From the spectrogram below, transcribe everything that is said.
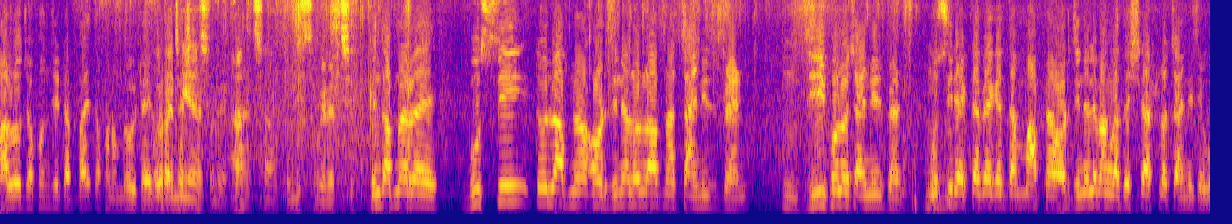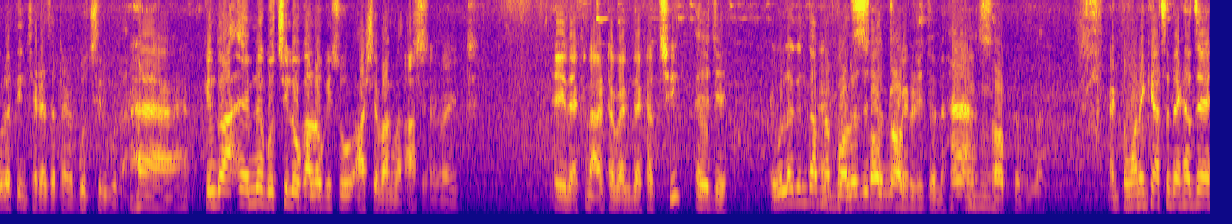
ভালো যখন যেটা পাই তখন আমরা ওইটাই করার চেষ্টা করি। হ্যাঁ। আচ্ছা বুঝতে পেরেছি। কিন্তু আপনার গুসি তো হলো আপনার অরিজিনাল হলো আপনার চাইনিজ ব্র্যান্ড জিপ হলো চাইনিজ ব্র্যান্ড গুসির একটা ব্যাগের দাম আপনার অরিজিনালি বাংলাদেশে আসলো চাইনিজ এগুলো তিন চার হাজার টাকা গুচ্ছিরগুলা। হ্যাঁ হ্যাঁ, কিন্তু এমনি গুচ্ছি লোকালও কিছু আসে বাংলাদেশে। রাইট এই দেখেন আরেকটা ব্যাগ দেখাচ্ছি। এই যে এগুলো কিন্তু আপনার কলেজের জন্য অফিসের জন্য। হ্যাঁ সফট এগুলো। একদম অনেকে আছে দেখা যায়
